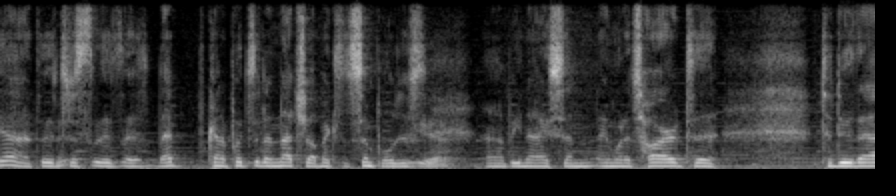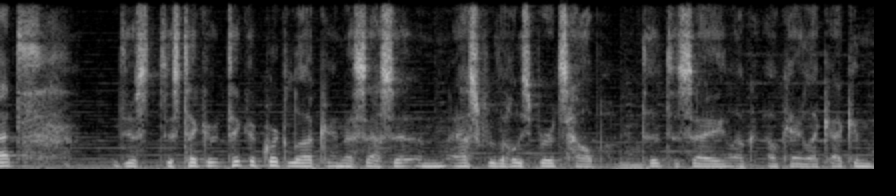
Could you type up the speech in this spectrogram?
Yeah, it's just it's, it's, that kind of puts it in a nutshell. Makes it simple. Just yeah. uh, be nice, and, and when it's hard to to do that, just just take a take a quick look and assess it, and ask for the Holy Spirit's help yeah. to, to say, okay, like I can,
